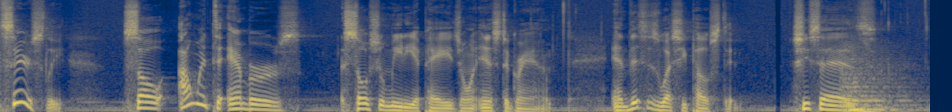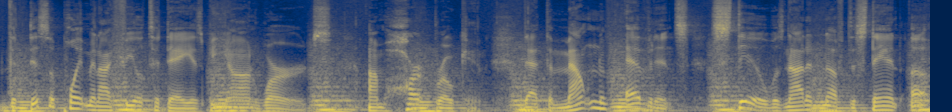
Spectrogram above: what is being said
seriously. So I went to Amber's social media page on Instagram, and this is what she posted. She says, The disappointment I feel today is beyond words. I'm heartbroken that the mountain of evidence still was not enough to stand up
